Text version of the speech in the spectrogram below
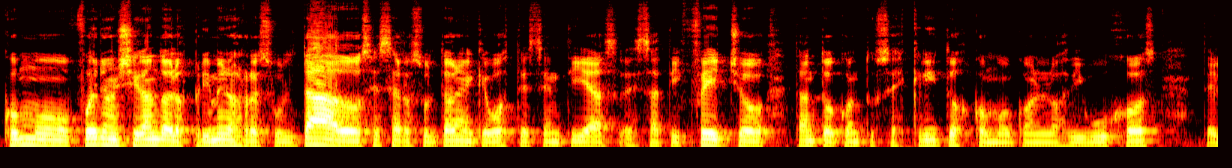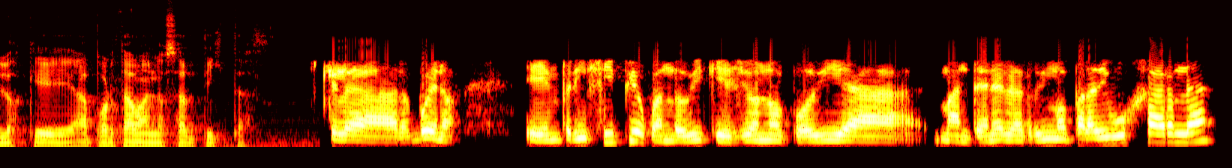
cómo fueron llegando a los primeros resultados, ese resultado en el que vos te sentías satisfecho tanto con tus escritos como con los dibujos de los que aportaban los artistas. Claro, bueno, en principio cuando vi que yo no podía mantener el ritmo para dibujarla,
